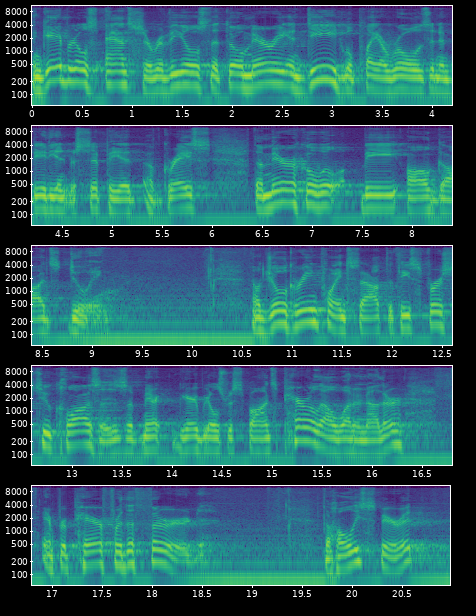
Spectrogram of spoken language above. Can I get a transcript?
And Gabriel's answer reveals that though Mary indeed will play a role as an obedient recipient of grace, the miracle will be all God's doing. Now, Joel Green points out that these first two clauses of Gabriel's response parallel one another and prepare for the third. The Holy Spirit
